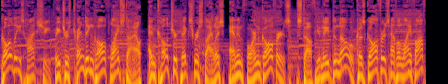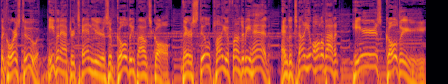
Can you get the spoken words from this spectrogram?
Goldie's Hot Sheet features trending golf lifestyle and culture picks for stylish and informed golfers. Stuff you need to know because golfers have a life off the course too. Even after 10 years of Goldie Bounce Golf, there's still plenty of fun to be had. And to tell you all about it, here's Goldie.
